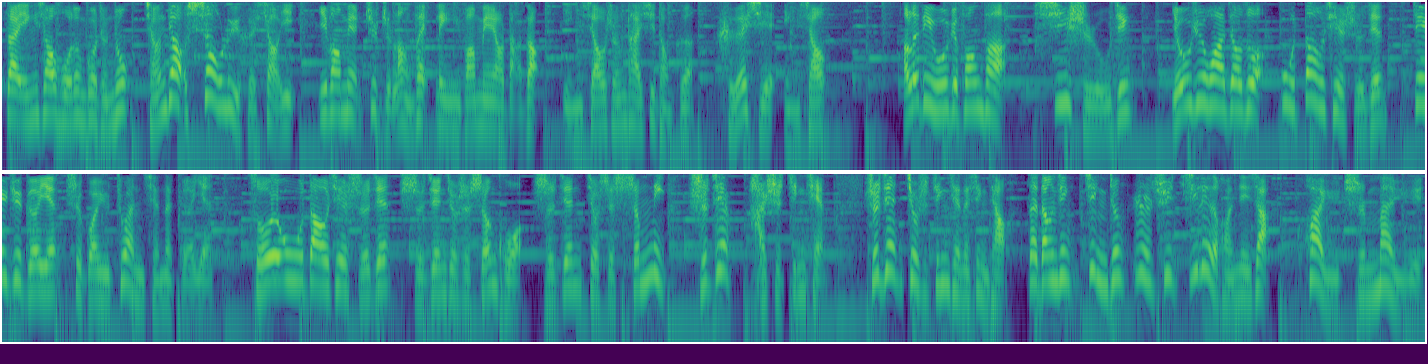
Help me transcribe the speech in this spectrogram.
在营销活动过程中强调效率和效益，一方面制止浪费，另一方面要打造营销生态系统和和谐营销。好了，第五个方法，惜时如金。有句话叫做“勿盗窃时间”，这句格言是关于赚钱的格言。所谓“勿盗窃时间”，时间就是生活，时间就是生命，时间还是金钱，时间就是金钱的信条。在当今竞争日趋激烈的环境下，快鱼吃慢鱼，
